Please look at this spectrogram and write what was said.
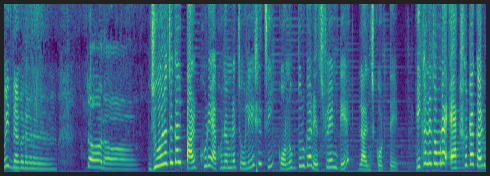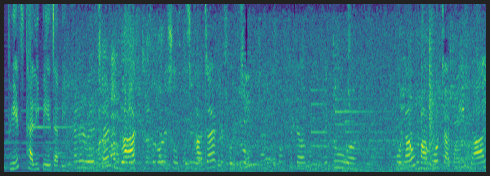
ওই দেখো দেখো জুওলজিক্যাল পার্ক ঘুরে এখন আমরা চলে এসেছি কনক দুর্গা রেস্টুরেন্টে লাঞ্চ করতে। এখানে তোমরা একশো টাকার ভেজ থালি পেয়ে যাবে। এখানে রয়েছে ভাত একটা সবজি ভাজা একটা সবজি একটা একটু পোলাও পাঁপড় চাটনি ডাল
